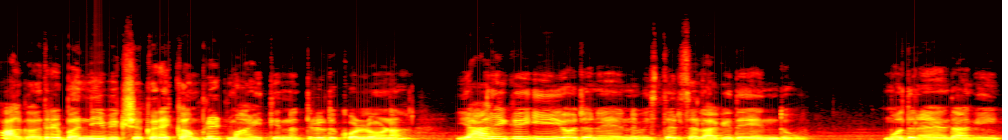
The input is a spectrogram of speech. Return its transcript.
ಹಾಗಾದರೆ ಬನ್ನಿ ವೀಕ್ಷಕರೇ, ಕಂಪ್ಲೀಟ್ ಮಾಹಿತಿಯನ್ನು ತಿಳಿದುಕೊಳ್ಳೋಣ. ಯಾರಿಗೆ ಈ ಯೋಜನೆಯನ್ನು ವಿಸ್ತರಿಸಲಾಗಿದೆ ಎಂದು? ಮೊದಲನೆಯದಾಗಿ,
